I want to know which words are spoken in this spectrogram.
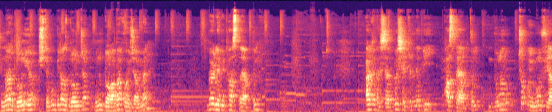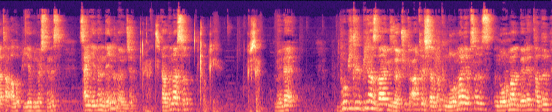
Şunlar donuyor. İşte bu biraz donacak. Bunu dolaba koyacağım ben. Böyle bir pasta yaptım. Arkadaşlar bu şekilde bir pasta yaptım. Bunu çok uygun fiyata alıp yiyebilirsiniz. Sen yedin değil mi daha önce? Evet. Tadı nasıl? Çok iyi. Güzel. Böyle bu bir, biraz daha güzel. Çünkü arkadaşlar bakın normal yapsanız normal böyle tadı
